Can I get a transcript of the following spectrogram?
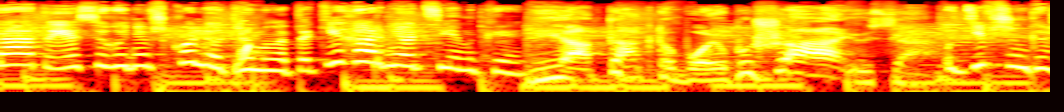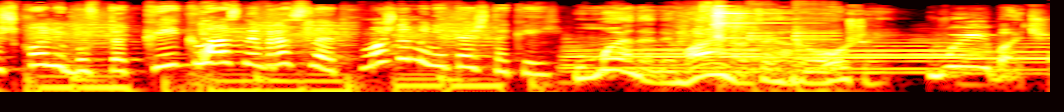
Тату, я сьогодні в школі отримала такі гарні оцінки. Я так тобою пишаюся. У дівчинки в школі був такий класний браслет. Можна мені теж такий? У мене немає на це грошей. Вибач.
